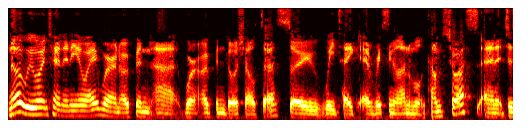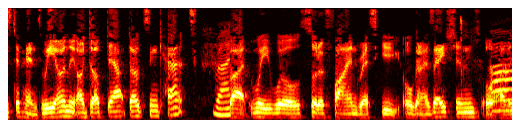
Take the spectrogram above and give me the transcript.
No, we won't turn any away. We're an open, uh, we're an open door shelter, so we take every single animal that comes to us, and it just depends. We only adopt out dogs and cats, Right. but we will sort of find rescue organisations or Ah. other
